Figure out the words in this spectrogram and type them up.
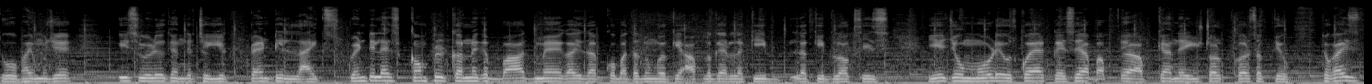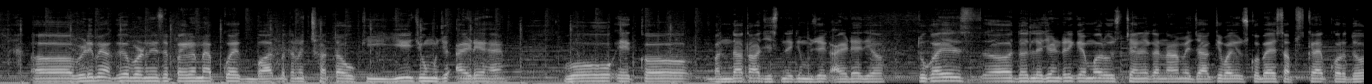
तो भाई मुझे इस वीडियो के अंदर चाहिए 20 लाइक्स 20 लाइक्स कंप्लीट करने के बाद मैं गाइज़ आपको बता दूँगा कि आप लोग यार लकी लकी ब्लॉक्स इस ये जो मोड है, उसको यार कैसे आप अपने, आपके अंदर इंस्टॉल कर सकते हो। तो गाइज़ वीडियो में आगे बढ़ने से पहले मैं आपको एक बात बताना चाहता हूँ कि ये जो मुझे आइडिया है, वो एक बंदा था जिसने कि मुझे एक आइडिया दिया। तो गाइज़ द लेजेंडरी गेमर उस चैनल का नाम है, जाके भाई उसको भाई सब्सक्राइब कर दो।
